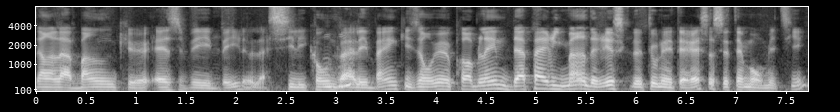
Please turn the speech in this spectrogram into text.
dans la banque euh, SVB, la Silicon mm-hmm. Valley Bank. Ils ont eu un problème d'appariement de risque de taux d'intérêt. Ça, c'était mon métier.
